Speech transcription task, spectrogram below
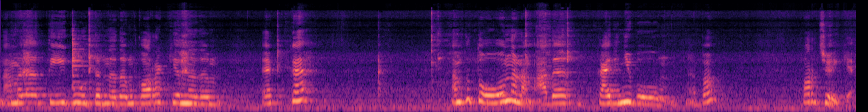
നമ്മൾ തീ കൂട്ടുന്നതും കുറയ്ക്കുന്നതും ഒക്കെ നമുക്ക് തോന്നണം. അത് കരിഞ്ഞു പോവും. അപ്പം കുറച്ച് വയ്ക്കാം.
